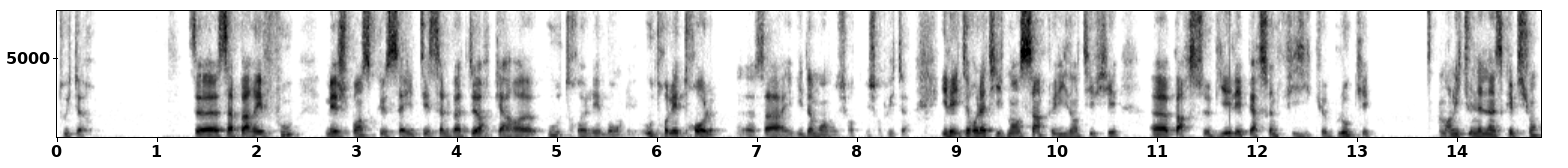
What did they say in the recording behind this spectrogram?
Twitter. Ça, paraît fou, mais je pense que ça a été salvateur car outre, les, outre les trolls, ça évidemment sur, Twitter, il a été relativement simple d'identifier par ce biais les personnes physiques bloquées dans les tunnels d'inscription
